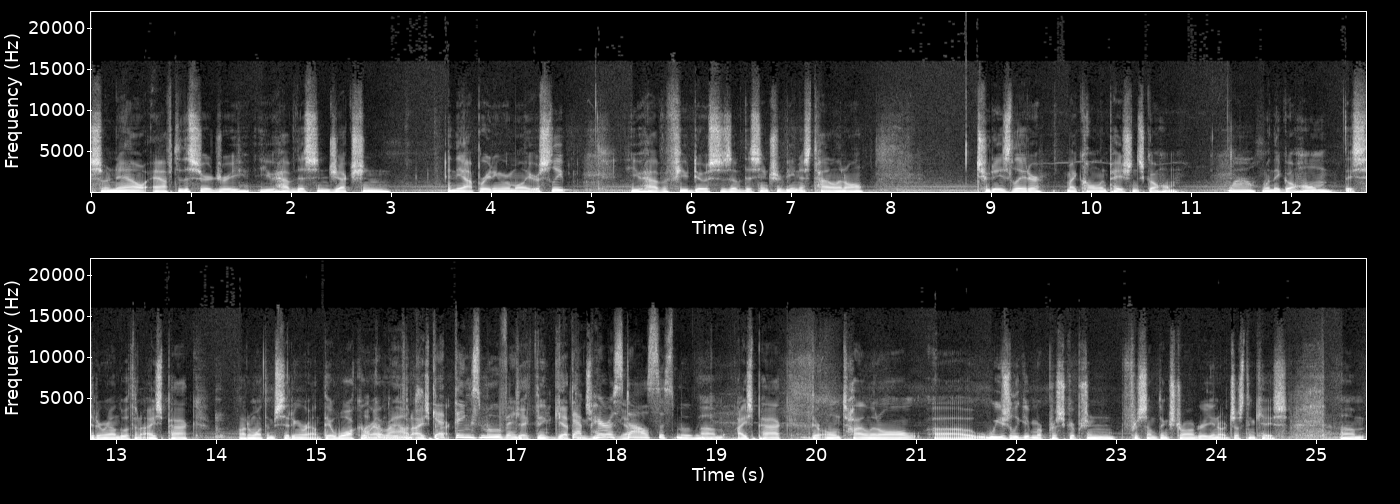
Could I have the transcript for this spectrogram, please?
So now after the surgery, you have this injection in the operating room while you're asleep. You have a few doses of this intravenous Tylenol Two days later, my colon patients go home. Wow. When they go home, they sit around with an ice pack. I don't want them sitting around. They walk, walk around, around, with an ice pack. get pack. Things moving. Get, think, get, get that peristalsis moving. Um, ice pack, their own Tylenol. Uh, we usually give them a prescription for something stronger, you know, just in case. Um,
